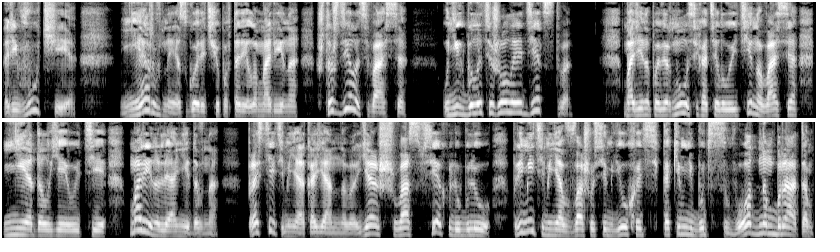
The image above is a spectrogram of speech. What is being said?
Ревучие, нервные, — с горечью повторила Марина. Что ж делать, Вася? У них было тяжелое детство. Марина повернулась и хотела уйти, но Вася не дал ей уйти. «Марина Леонидовна, простите меня, окаянного, я ж вас всех люблю. Примите меня в вашу семью хоть каким-нибудь сводным братом.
